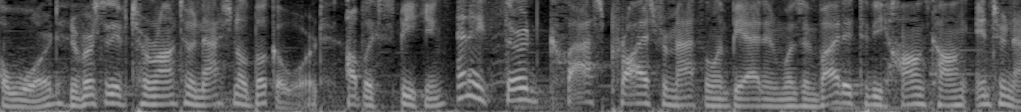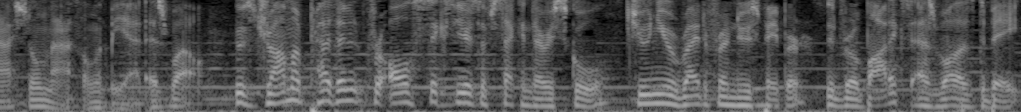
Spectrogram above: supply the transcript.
Award, University of Toronto National Book Award, Public Speaking, and a third class prize for Math Olympiad and was invited to the Hong Kong International Math Olympiad as well. He was drama president for all six years of secondary school, junior writer for a newspaper, did robotics as well as debate,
